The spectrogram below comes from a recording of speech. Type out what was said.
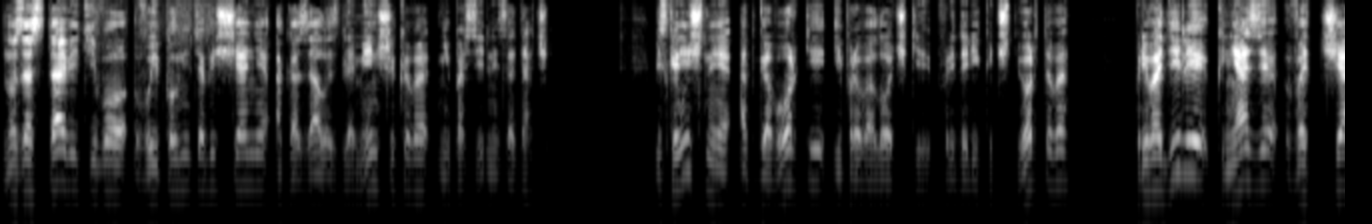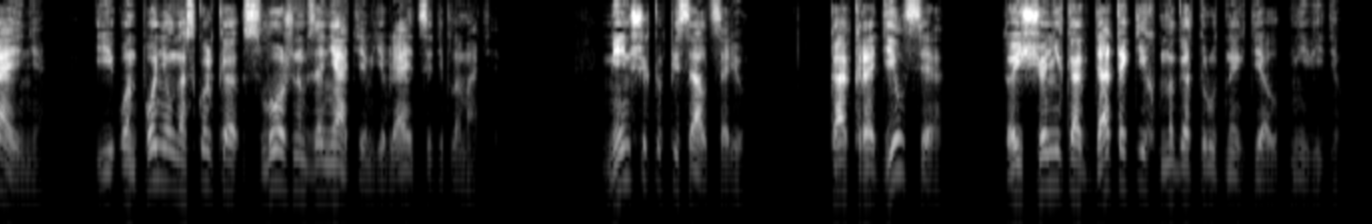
но заставить его выполнить обещание оказалось для Меньшикова непосильной задачей. Бесконечные отговорки и проволочки Фредерика IV приводили князя в отчаяние, и он понял, насколько сложным занятием является дипломатия. Меньшиков писал царю, «Как родился, то еще никогда таких многотрудных дел не видел.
